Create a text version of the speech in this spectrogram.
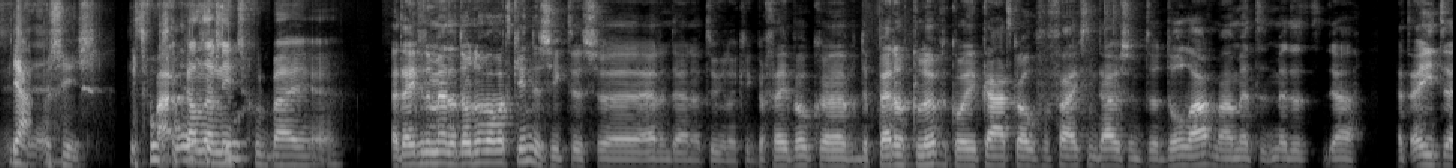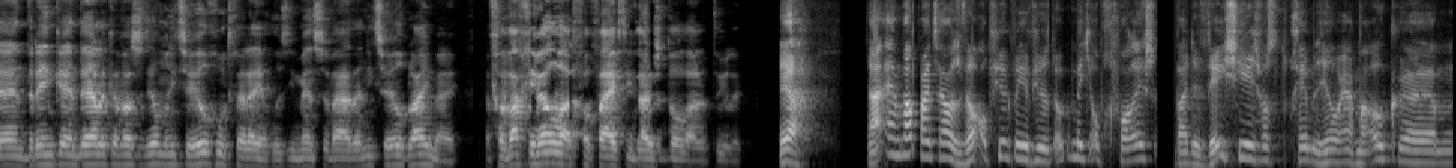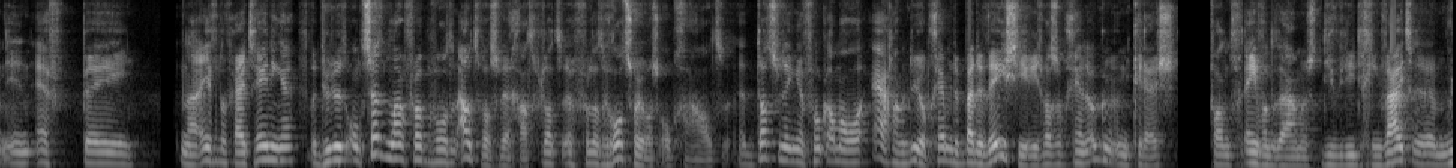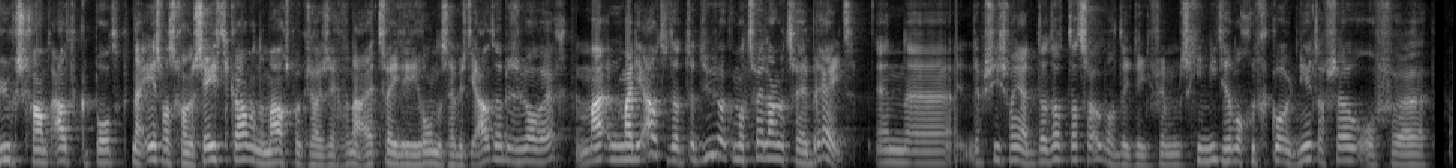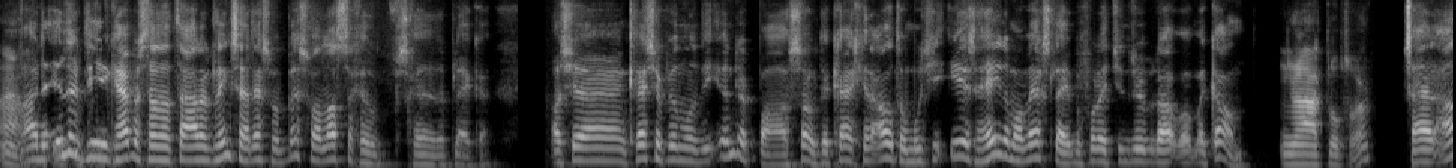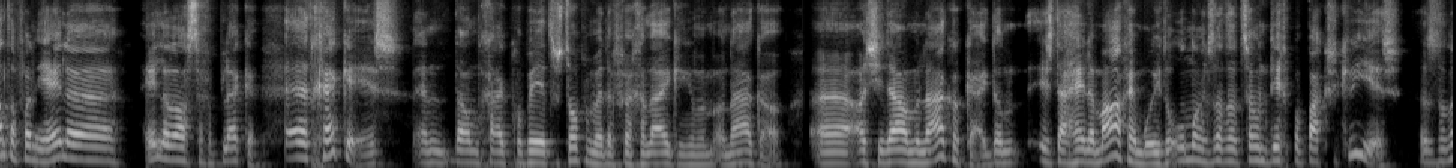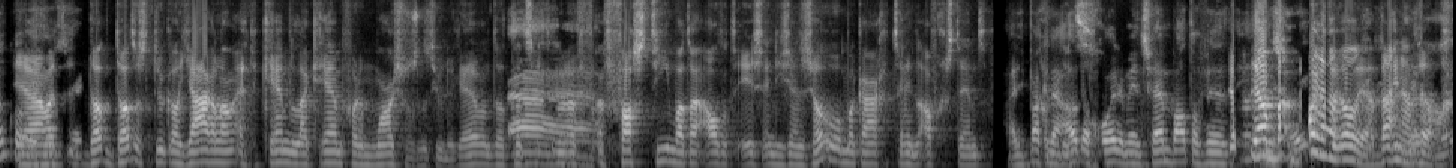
Ja, Eh, precies. Iets Maar voegt Ik kan daar niet zo goed bij. eh. Het evenement had ook nog wel wat kinderziektes eh her en der natuurlijk. Ik begreep ook eh, de Paddle Club. Dan kon je kaart kopen voor 15.000 dollar. Maar met, met het, ja, het eten en drinken en dergelijke was het helemaal niet zo heel goed geregeld. Dus die mensen waren daar niet zo heel blij mee. Dan verwacht je wel wat van 15.000 dollar natuurlijk. Ja, Nou, en wat mij trouwens wel opviel, ik weet niet of jullie het ook een beetje opgevallen is. Bij de W-series was het op een gegeven moment heel erg, maar ook ehm, in FP, nou, een van de vrije trainingen. Duurde het ontzettend lang voordat bijvoorbeeld een auto was weggehaald, voordat, eh, voordat rotzooi was opgehaald. Eh, Dat soort dingen vond ik allemaal wel erg lang duur. Op een gegeven moment bij de W-series was op een gegeven moment ook een, crash. Van een van de dames, die, die, ging wijd, eh, muur geschramd, auto kapot. Nou, eerst was het gewoon een safety car, want normaal gesproken zou je zeggen van, nou, twee, drie rondes hebben ze die auto hebben ze wel weg. Maar, maar die auto, dat, dat duurde ook allemaal twee lang en twee breed. En eh, precies van, ja, dat, dat, dat zou ook wel, denk, ik misschien niet helemaal goed gecoördineerd of zo. Of, nou. Maar de indruk die ik heb is dat het daar ook links en rechts best wel lastig is op verschillende plekken. Als je een crash hebt onder die underpass ook, dan krijg je een auto, moet je eerst helemaal wegslepen voordat je er überhaupt wat mee kan. Ja, klopt hoor. Er zijn een aantal van die hele, hele lastige plekken. Het gekke is, en dan ga ik proberen te stoppen met de vergelijkingen met Monaco. Eh, als je daar naar Monaco kijkt, dan is daar helemaal geen moeite, ondanks dat het zo'n dichtbepakt circuit is. Dat is dan ook wel Ja, maar gek. dat, dat is natuurlijk al jarenlang echt de crème de la crème voor de marshals natuurlijk. Hè? Want dat, dat is Ah. een, vast team wat daar altijd is. En die zijn zo op elkaar getraind en afgestemd. Maar die pakken dat- auto, gooien hem in het zwembad of in het... Ja, in de bijna wel, ja. Bijna wel.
